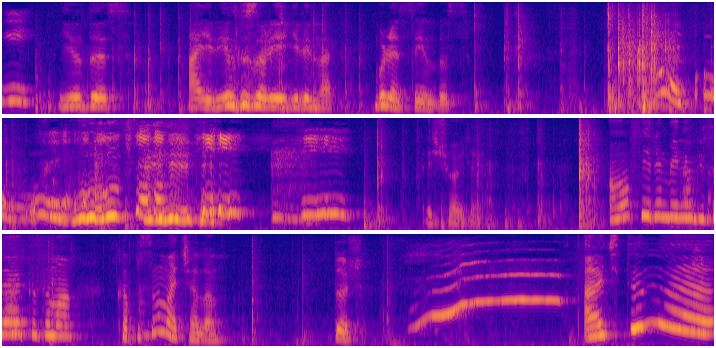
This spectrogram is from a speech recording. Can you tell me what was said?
Hi. Yıldız. Hayır yıldız oraya girilmez. Burası yıldız. Of of of. Upsi. e şöyle. Aferin benim güzel kızıma. Kapısını mı açalım? Dur. Açtın mı?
